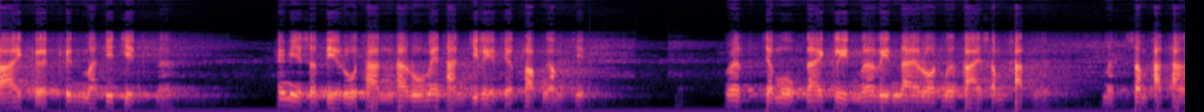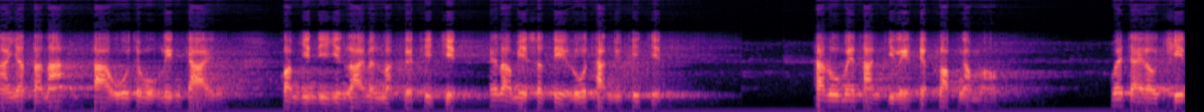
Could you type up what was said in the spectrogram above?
ร้ายเกิดขึ้นมาที่จิตนะให้มีสติรู้ทัน ถ้ารู้ไม่ทันกิเลสจะครอบงำจิต เมื่อจมูกได้กลิ่นเมื่อลิ้นได้รสเมื่อกายสัมผัสเนี่ยสัมผัสทางอายตนะตาหูจมูกลิ้นกาย ความยินดียินร้ายมันมาเกิดที่จิต ให้เรามีสติรู้ทันอยู่ที่จิต ถ้ารู้ไม่ทันกิเลสจะครอบงำเอา เมื่อใจเราคิด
